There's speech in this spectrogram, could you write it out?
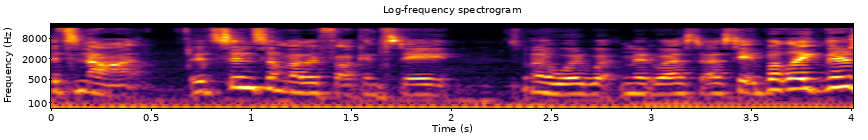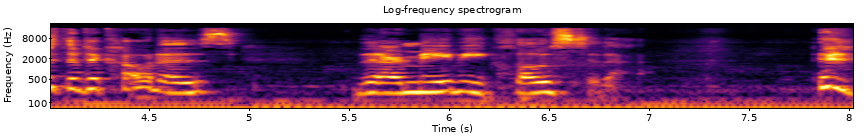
It's not. It's in some other fucking state. It's my Midwest, Midwest state. But like, there's the Dakotas that are maybe close to that.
